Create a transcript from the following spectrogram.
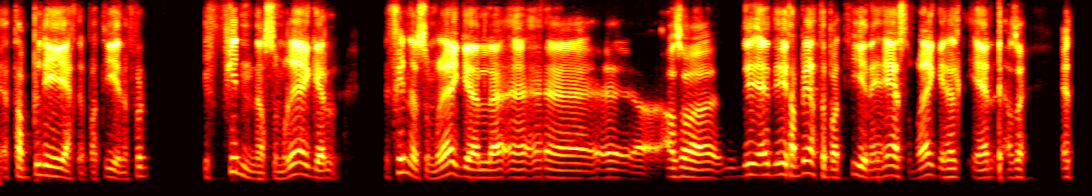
etablerte partiene. For du finner som regel det finnes som regel eh, eh, eh, Altså, de, de, etablerte partiene er som regel helt enige altså, jeg,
